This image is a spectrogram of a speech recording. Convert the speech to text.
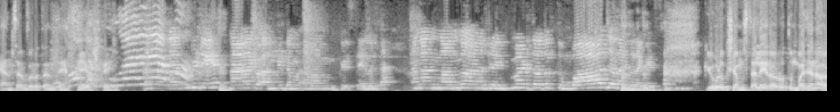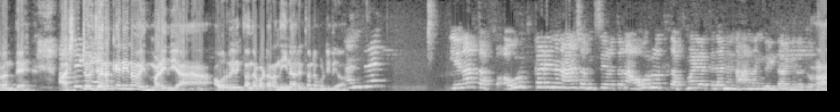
ಕ್ಯಾನ್ಸರ್ ಬರುತ್ತಂತೆ ಅಂತ ಹೇಳ್ತಾ ಇದ್ದೆ. ಅಂದ್ಬಿಟ್ಟು ನಾನು ಅಂತಿದ್ದೆ ಗೈಸ್ ಏನಂತ? ನಂಗ ಹಂಗ ಹಂಗ ಇದ್ ಮಾಡಿದವ್ರು ತುಂಬಾ ಜನ ಇದಾರೆ ಇವಳು ಕ್ಷಮಿಸ್ತಲೇ ಇರೋರು ತುಂಬಾ ಜನ ಅವರಂತೆ. ಅಷ್ಟು ಜನಕ್ಕೆ ನೀನು ಇದು ಮಾಡಿದ್ಯಾ? ಅವ್ರು ನಿನಗೆ ತೊಂದರೆ ಕೊಟ್ಟಾರ ನೀನು ಅವ್ರಿಗೆ ತೊಂದರೆ ಕೊಟ್ಟಿದ್ಯೋ? ಅಂದ್ರೆ ಏನಾರು ತಪ್ಪು ಅವ್ರ ಕಡೆಯಿಂದ ನಾನ್ ಶ್ರಮಿಸಿರತ್ತಾನ ಅವ್ರು ತಪ್ಪು ಮಾಡಿರ್ಕದ ನಾನ್ ಹಂಗ ಇದಾಗಿರೋದು. ಹಾ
